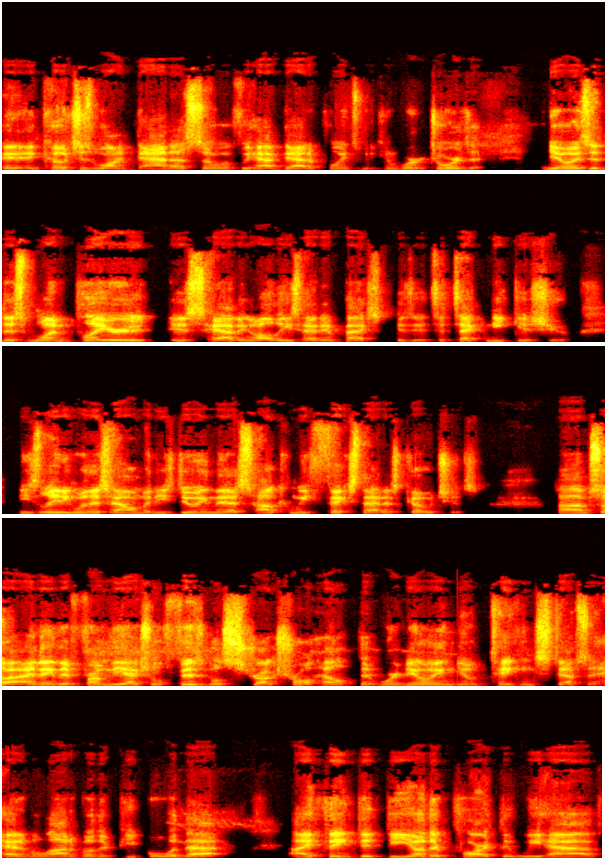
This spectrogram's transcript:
and, and, coaches want data. So if we have data points, we can work towards it. You know, is it this one player is having all these head impacts? Is it's a technique issue? He's leading with his helmet. He's doing this. How can we fix that as coaches? Um, so I think that from the actual physical structural health that we're doing, you know, taking steps ahead of a lot of other people with that. I think that the other part that we have,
